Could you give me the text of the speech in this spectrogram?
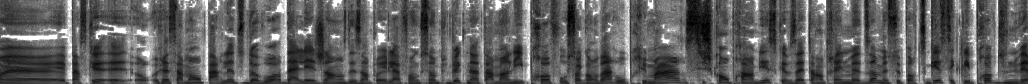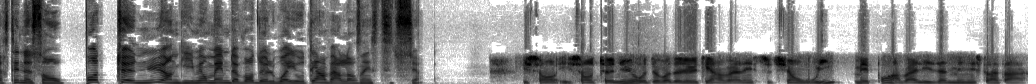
euh, parce que euh, récemment, on parlait du devoir d'allégeance des employés de la fonction publique, notamment les profs au secondaire, au primaire. Si je comprends bien ce que vous êtes en train de me dire, M. Portugais, c'est que les profs d'université ne sont pas tenus, entre guillemets, au même devoir de loyauté envers leurs institutions? Ils sont, ils sont tenus au devoir de loyauté envers l'institution, oui, mais pas envers les administrateurs.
